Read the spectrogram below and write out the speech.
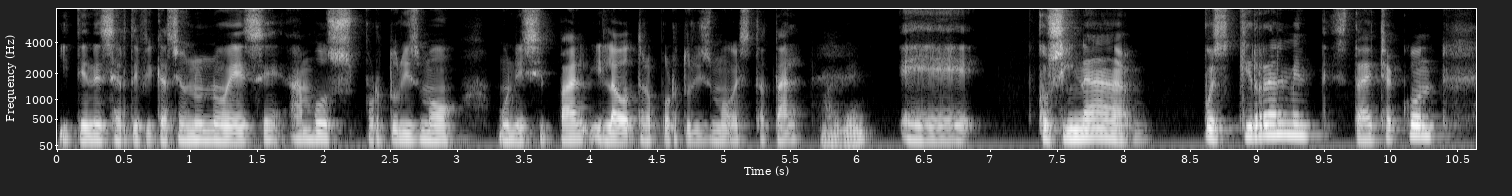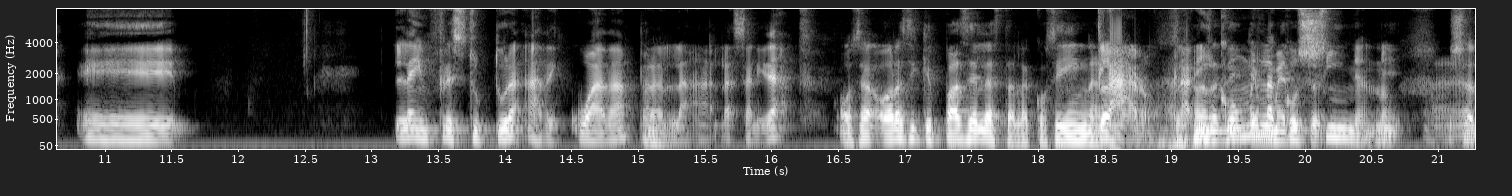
y tiene certificación 1S, ambos por turismo municipal y la otra por turismo estatal. Eh, cocina, pues que realmente está hecha con eh, la infraestructura adecuada para mm. la, sanidad. O sea, ahora sí que pásele hasta la cocina. Claro, claro. y come la cocina, ¿no? o sea,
